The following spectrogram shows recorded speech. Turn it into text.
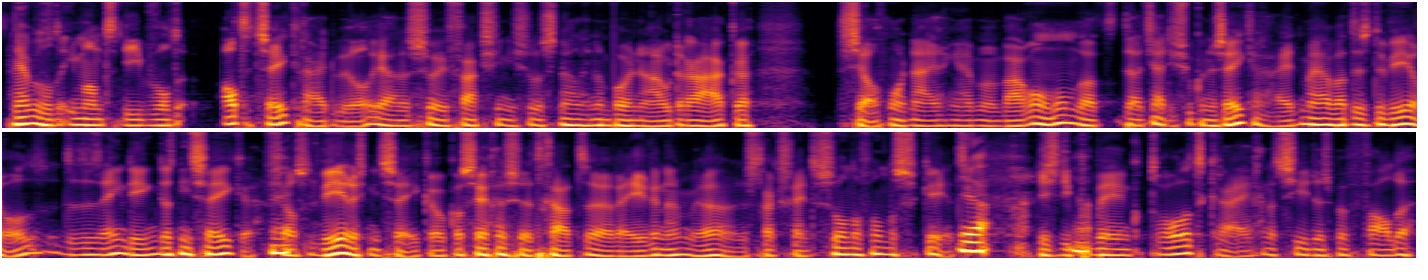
Hè, bijvoorbeeld iemand die bijvoorbeeld altijd zekerheid wil, ja, dan zul je vaak zien, die zullen snel in een burn-out raken, zelfmoordneiging hebben. Waarom? Omdat dat, ja, die zoeken een zekerheid. Maar ja, wat is de wereld? Dat is één ding, dat is niet zeker. Nee. Zelfs het weer is niet zeker. Ook al zeggen ze het gaat eh, regenen, ja, straks schijnt de zon of onderskeert. Ja, Dus die Ja. proberen in controle te krijgen. En dat zie je dus bepaalde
